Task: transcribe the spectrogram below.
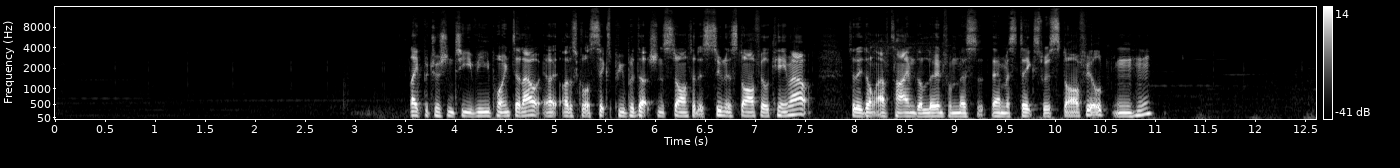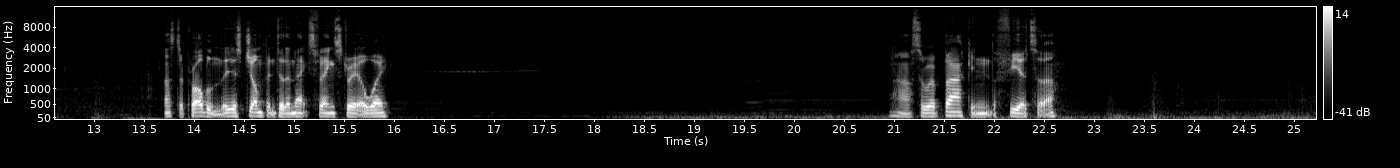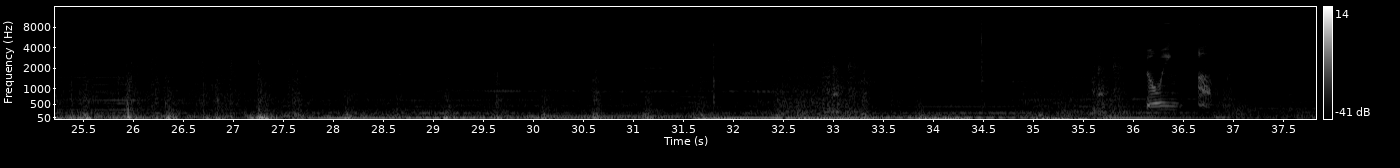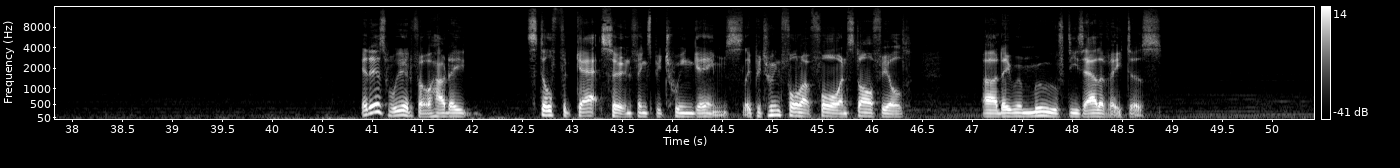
like Patrician TV pointed out, uh, Elder Scrolls 6 pre-production started as soon as Starfield came out, so they don't have time to learn from this, their mistakes with Starfield. Mm-hmm. That's the problem. They just jump into the next thing straight away. Ah, so we're back in the theatre. It is weird though how they still forget certain things between games. Like between Fallout 4 and Starfield, uh, they removed these elevators.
